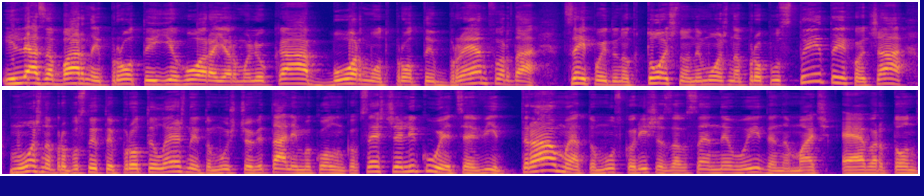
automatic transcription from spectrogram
Ілля Забарний проти Єгора Ярмолюка, Борнмут проти Брентфорда. Цей поєдинок точно не можна пропустити, хоча можна пропустити протилежний, тому що Віталій Миколенко все ще лікується від травми, тому, скоріше за все, не вийде на матч Евертон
